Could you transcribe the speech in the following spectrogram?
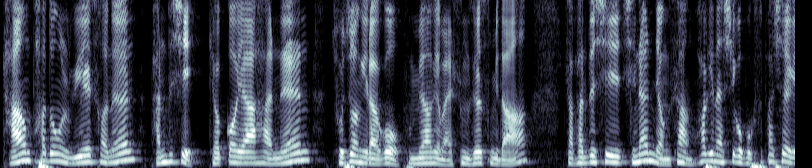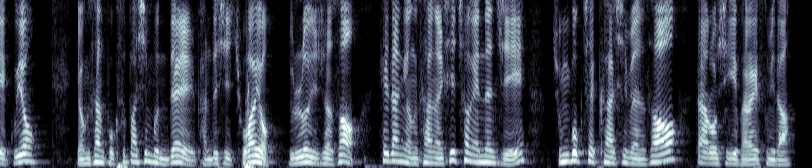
다음 파동을 위해서는 반드시 겪어야 하는 조정이라고 분명하게 말씀을 드렸습니다. 자, 반드시 지난 영상 확인하시고 복습하셔야겠고요. 영상 복습하신 분들 반드시 좋아요 눌러주셔서 해당 영상을 시청했는지 중복 체크하시면서 따라오시기 바라겠습니다.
